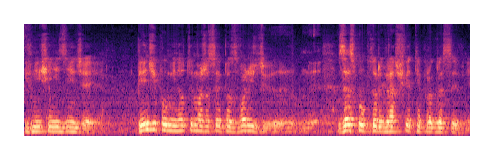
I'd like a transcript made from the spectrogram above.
i w niej się nic nie dzieje. 5,5 minuty może sobie pozwolić yy, zespół, który gra świetnie progresywnie.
